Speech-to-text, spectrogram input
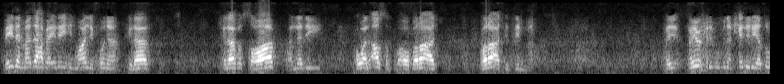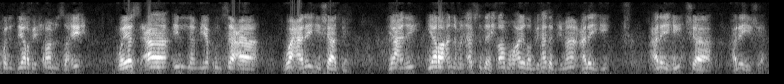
فإذا ما ذهب إليه المؤلف هنا خلاف خلاف الصواب الذي هو الأصل وهو براءة براءة الذمة. فيحرم من الحل ليطوف للزيارة في إحرام صحيح ويسعى إن لم يكن سعى وعليه شاة. يعني يرى أن من أفسد إحرامه أيضا بهذا الجماع عليه عليه شاة عليه شاة.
